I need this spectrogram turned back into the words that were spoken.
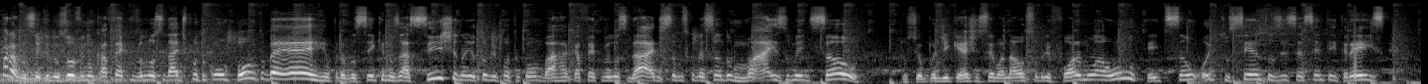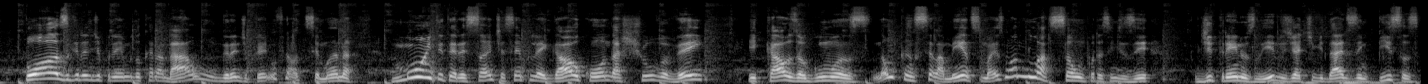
Para você que nos ouve no cafécomvelocidade.com.br, para você que nos assiste no youtube.com.br estamos começando mais uma edição do seu podcast semanal sobre Fórmula 1, edição 863, pós-Grande Prêmio do Canadá, um Grande Prêmio, um final de semana muito interessante, é sempre legal quando a chuva vem e causa algumas, não cancelamentos, mas uma anulação, por assim dizer, de treinos livres, de atividades em pistas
